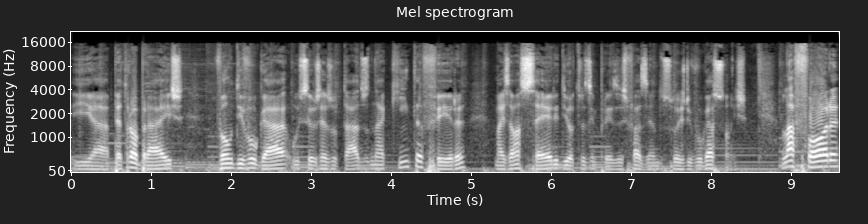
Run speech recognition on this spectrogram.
e a Petrobras vão divulgar os seus resultados na quinta-feira, mas há uma série de outras empresas fazendo suas divulgações. Lá fora,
